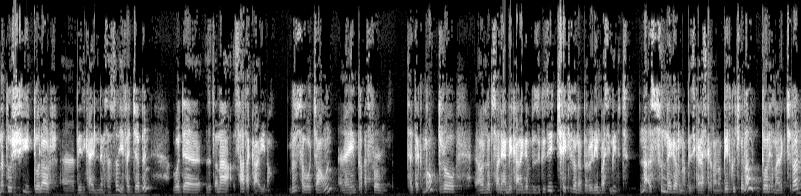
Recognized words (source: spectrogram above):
መቶ ሺህ ዶላር basically ለመሰብሰብ የፈጀብን ወደ ዘጠና ሰዓት አካባቢ ነው። ብዙ ሰዎች አሁን ይህን platform ተጠቅመው ድሮ አሁን ለምሳሌ አሜሪካ ነገር ብዙ ጊዜ ቼክ ይዘው ነበር ወደ ኤምባሲ የሚሄዱት እና እሱን ነገር ነው በዚህ ያስቀረነው። ቤት ቁጭ ብለው donate ማድረግ ይችላሉ።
